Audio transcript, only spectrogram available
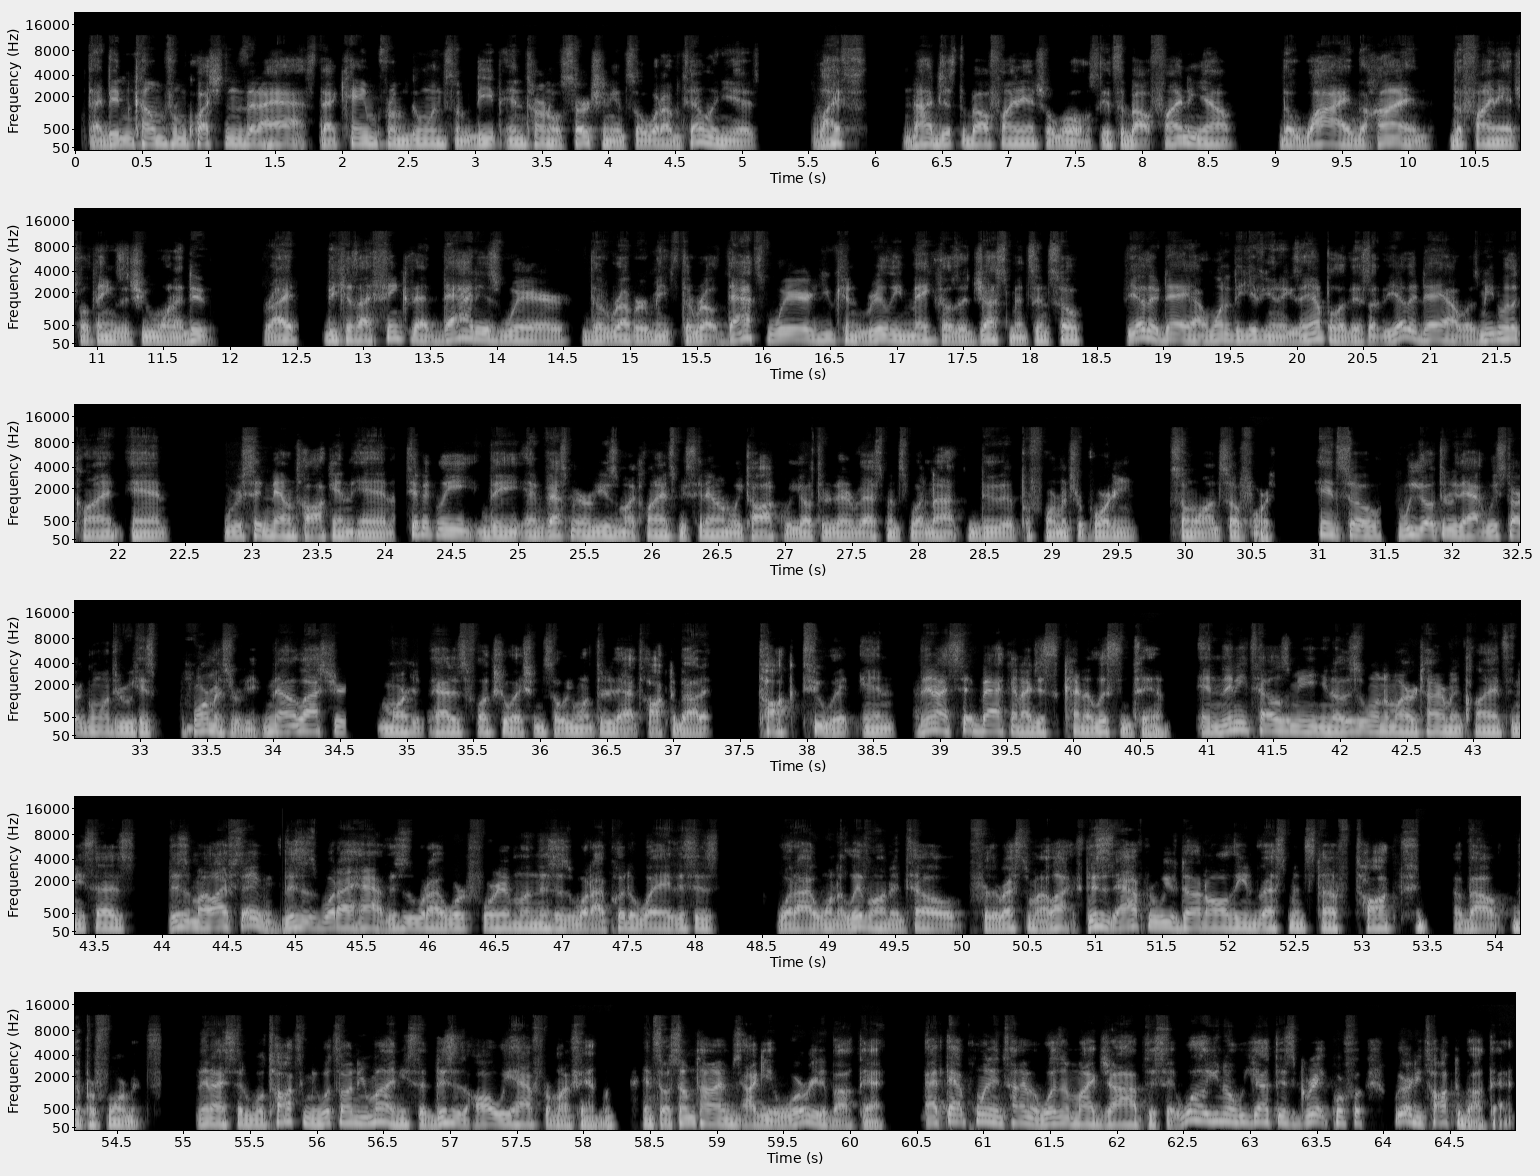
That didn't come from questions that I asked. That came from doing some deep internal searching. And so what I'm telling you is life's not just about financial goals. It's about finding out the why behind the financial things that you want to do. Right. Because I think that that is where the rubber meets the road. That's where you can really make those adjustments. And so the other day, I wanted to give you an example of this. The other day, I was meeting with a client and we were sitting down talking. And typically, the investment reviews of my clients, we sit down, we talk, we go through their investments, whatnot, do the performance reporting, so on and so forth. And so we go through that. We start going through his performance review. Now, last year, market had his fluctuation. So we went through that, talked about it, talked to it. And then I sit back and I just kind of listen to him. And then he tells me, you know, this is one of my retirement clients. And he says, this is my life savings. This is what I have. This is what I work for, Emlyn. This is what I put away. This is what I want to live on until for the rest of my life. This is after we've done all the investment stuff, talked about the performance. Then I said, Well, talk to me. What's on your mind? He said, This is all we have for my family. And so sometimes I get worried about that. At that point in time, it wasn't my job to say, Well, you know, we got this great portfolio. We already talked about that.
